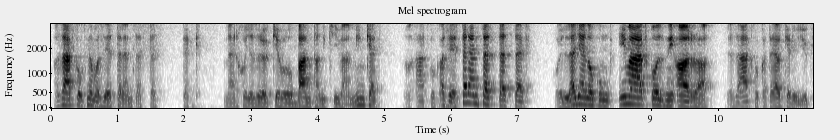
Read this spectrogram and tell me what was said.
Az átkok nem azért teremtettek, mert hogy az örökkévaló bántani kíván minket, átkok azért teremtettettek, hogy legyen okunk imádkozni arra, hogy az átkokat elkerüljük.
